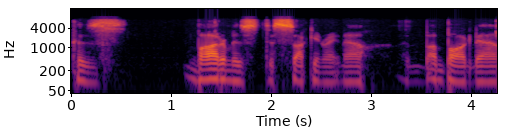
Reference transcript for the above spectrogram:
because bottom is just sucking right now. I'm, I'm bogged down.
